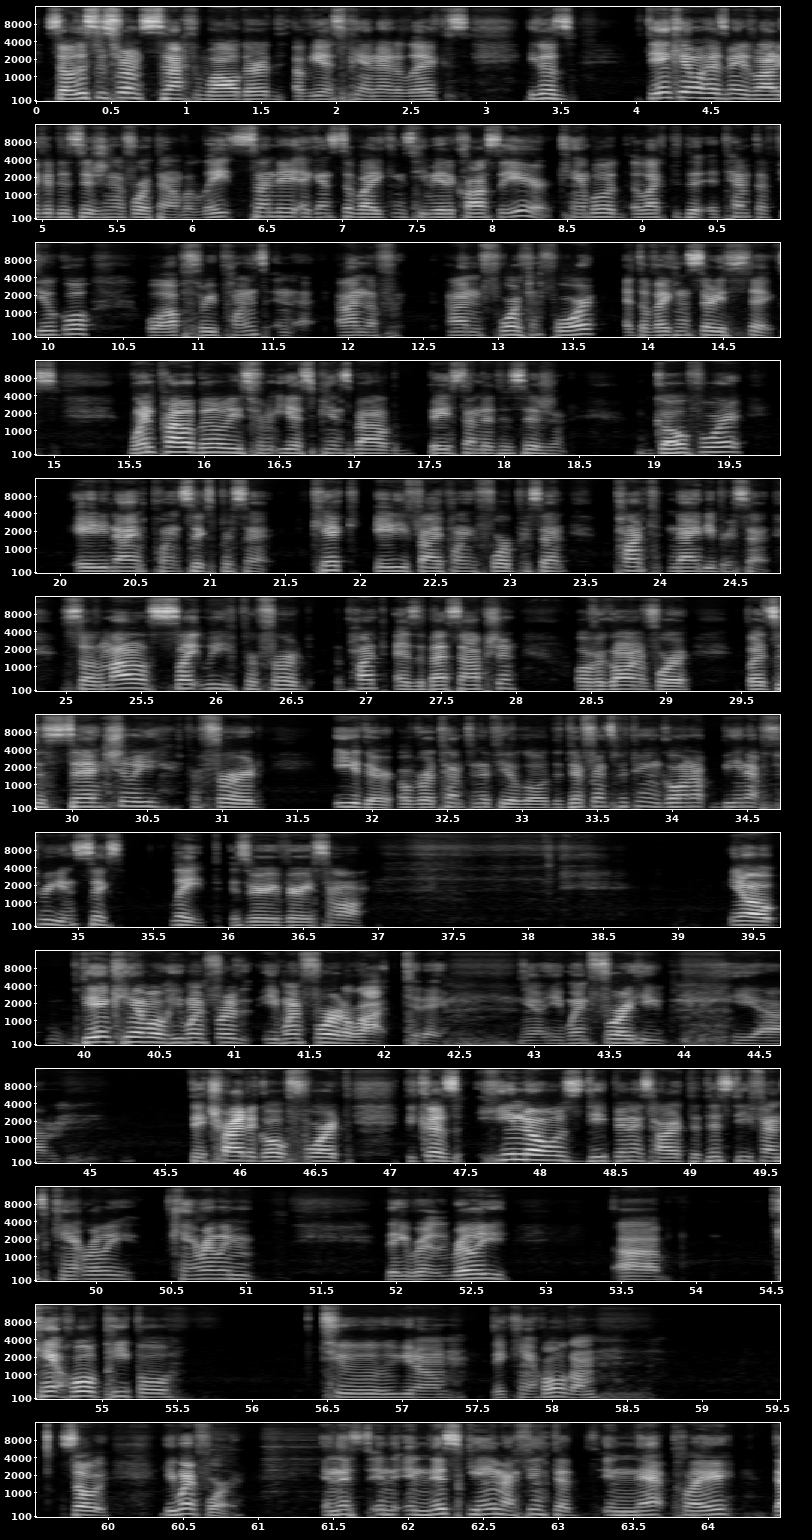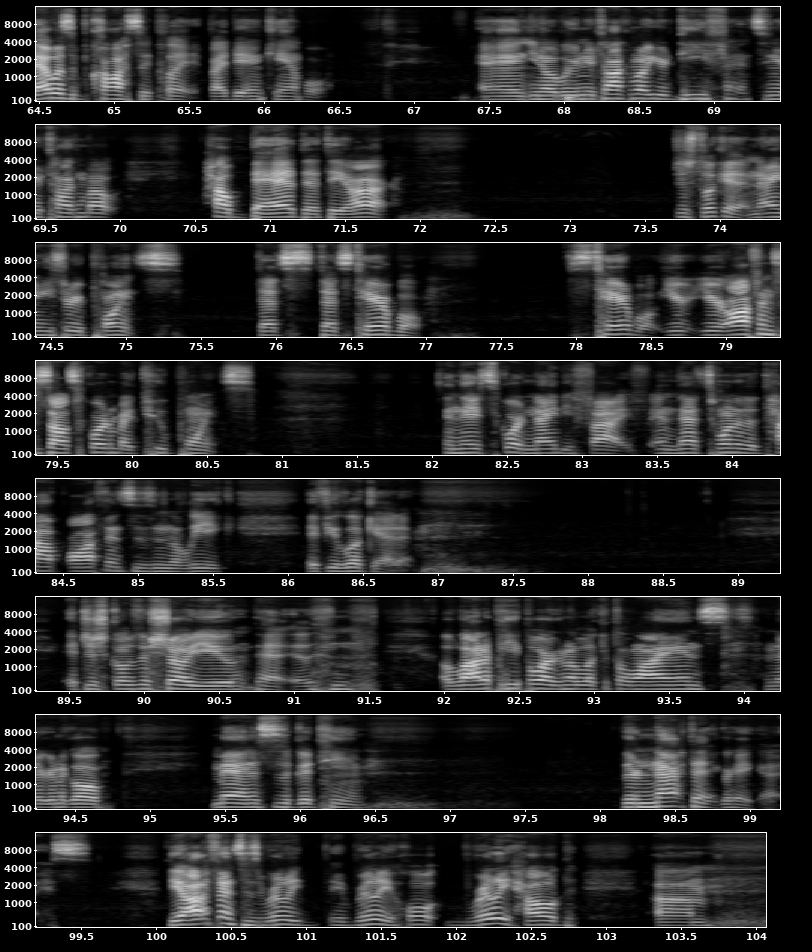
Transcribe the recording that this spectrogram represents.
So this is from Seth Walder of ESPN Analytics. He goes, Dan Campbell has made a lot of good decisions on fourth down, but late Sunday against the Vikings, he made a costly error. Campbell elected to attempt a field goal while up three points and on the on fourth and four at the Vikings 36. Win probabilities from ESPN's battle based on the decision. Go for it, 89.6%. Kick, 85.4%. Punt, 90%. So the model slightly preferred the punt as the best option over going for it, but it's essentially preferred either over attempting the field goal. The difference between going up, being up three and six late is very, very small. You know, Dan Campbell, he went for he went for it a lot today. You know, he went for it. He he um they try to go for it because he knows deep in his heart that this defense can't really can't really they re- really uh can't hold people to you know they can't hold them so he went for it in this in, in this game, I think that in that play, that was a costly play by Dan Campbell. And you know, when you're talking about your defense and you're talking about how bad that they are, just look at it, 93 points. That's that's terrible. It's terrible. Your your offense is outscored by two points. And they scored 95. And that's one of the top offenses in the league if you look at it it just goes to show you that a lot of people are going to look at the Lions and they're going to go, man, this is a good team. They're not that great, guys. The offense is really, really hold, really held. Um,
